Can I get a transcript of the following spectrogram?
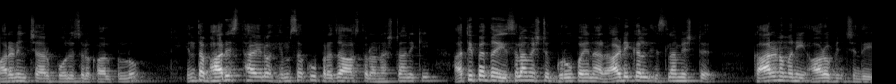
మరణించారు పోలీసుల కాల్పుల్లో. ఇంత భారీ స్థాయిలో హింసకు ప్రజా ఆస్తుల నష్టానికి అతిపెద్ద ఇస్లామిస్ట్ గ్రూప్ అయిన రాడికల్ ఇస్లామిస్ట్ కారణమని ఆరోపించింది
